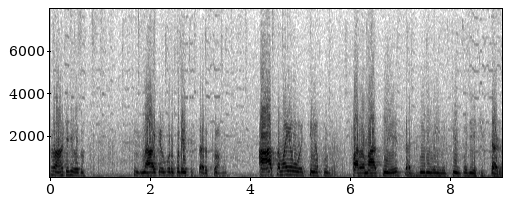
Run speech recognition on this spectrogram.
రాజయోగం? నాకెవరు ఉపదేశిస్తారు స్వామి? ఆ సమయం వచ్చినప్పుడు పరమాత్మే సద్గురువై వచ్చి ఉపదేశిస్తాడు.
